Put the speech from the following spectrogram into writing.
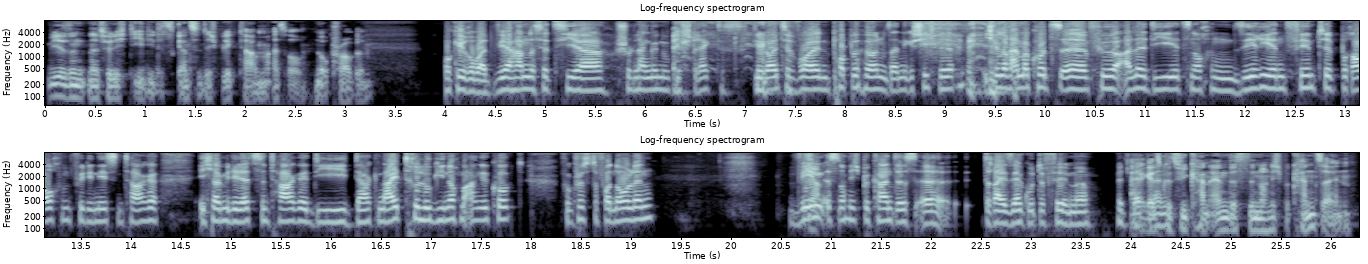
Wir sind natürlich die, die das Ganze durchblickt haben, also no problem. Okay, Robert, wir haben das jetzt hier schon lang genug gestreckt. Die Leute wollen Poppe hören und seine Geschichte. Ich will noch einmal kurz äh, für alle, die jetzt noch einen Serien-Filmtipp brauchen für die nächsten Tage. Ich habe mir die letzten Tage die Dark Knight-Trilogie nochmal angeguckt von Christopher Nolan. Wem Ja. es noch nicht bekannt ist, äh, drei sehr gute Filme mit Batman. ganz kurz, wie kann einem das denn noch nicht bekannt sein?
